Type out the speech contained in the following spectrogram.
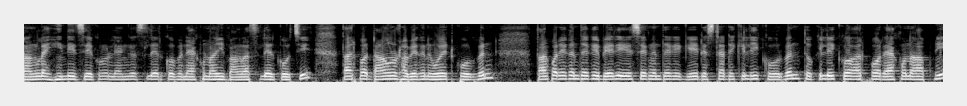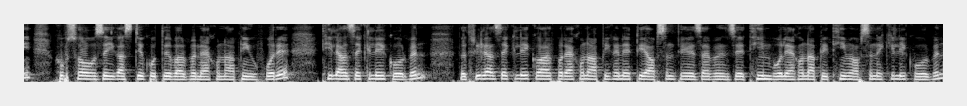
বাংলা, হিন্দি যে কোনো ল্যাঙ্গুয়েজ সিলেক্ট করবেন। এখন আমি বাংলা সিলেক্ট করছি। তারপর ডাউনলোড হবে এখানে ওয়েট করবেন। তারপর এখান থেকে বেরিয়ে এসে এখান থেকে গেট স্টার্টে ক্লিক করবেন। তো ক্লিক করার পর এখন আপনি খুব সহজেই কাজটি করতে পারবেন। এখন আপনি উপরে থ্রি লান্সে ক্লিক করবেন। তো থ্রি লান্সে ক্লিক করার পর এখন আপনি এখানে একটি অপশান পেয়ে যাবেন যে থিম বলে এখন আপনি থিম অপশানে ক্লিক করবেন।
